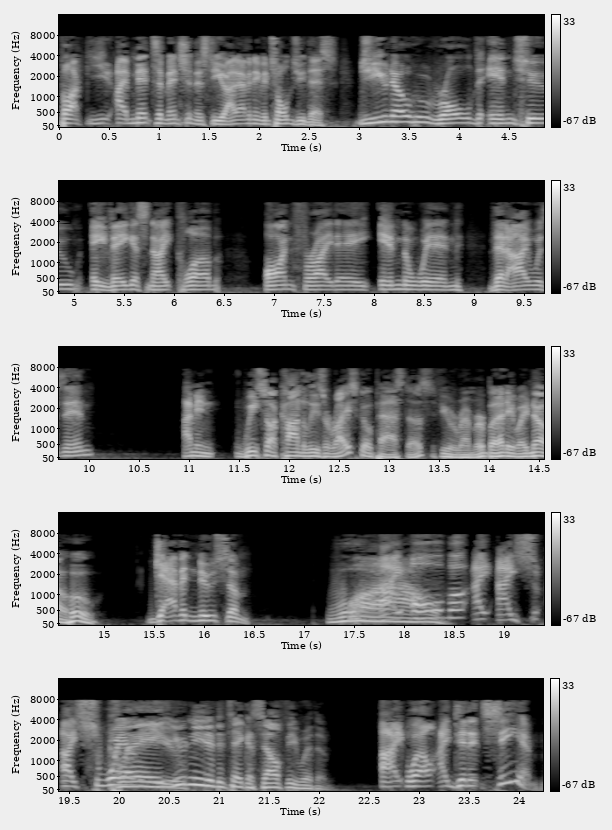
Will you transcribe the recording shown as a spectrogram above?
Buck, you, I meant to mention this to you. I haven't even told you this. Do you know who rolled into a Vegas nightclub on Friday in the Wynn that I was in? I mean, we saw Condoleezza Rice go past us, if you remember. But anyway, no, who? Gavin Newsom. Wow. I almost, I, I, I swear Clay, you, you needed to take a selfie with him. I, well, I didn't see him.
